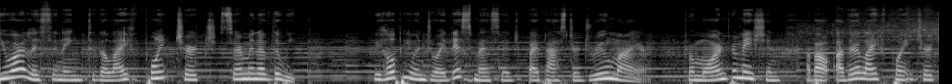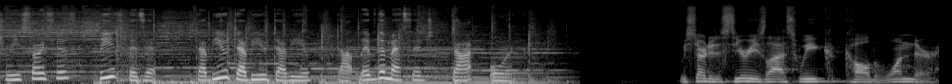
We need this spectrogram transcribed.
You are listening to the Life Point Church Sermon of the Week. We hope you enjoy this message by Pastor Drew Meyer. For more information about other Life Point Church resources, please visit www.livethemessage.org. We started a series last week called Wonder.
